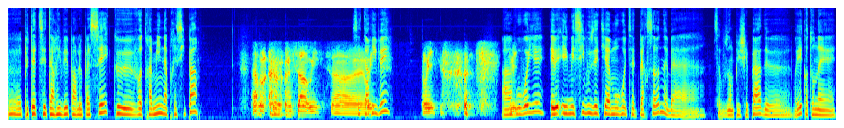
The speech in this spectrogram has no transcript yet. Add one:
euh, peut-être c'est arrivé par le passé, que votre ami n'apprécie pas. Ah, ça, oui. Ça, c'est arrivé? Oui. ah, vous voyez. Et, mais si vous étiez amoureux de cette personne, eh ben, ça vous empêchait pas de. Vous voyez, quand on est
